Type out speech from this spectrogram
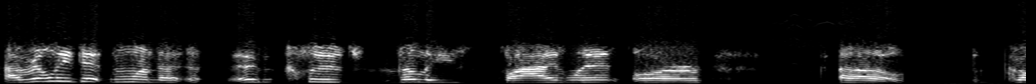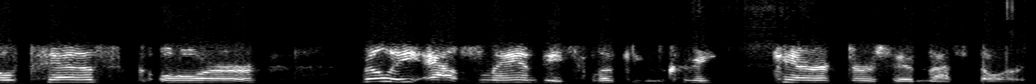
I really didn't want to include really violent or uh, grotesque or really outlandish looking characters in my story.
